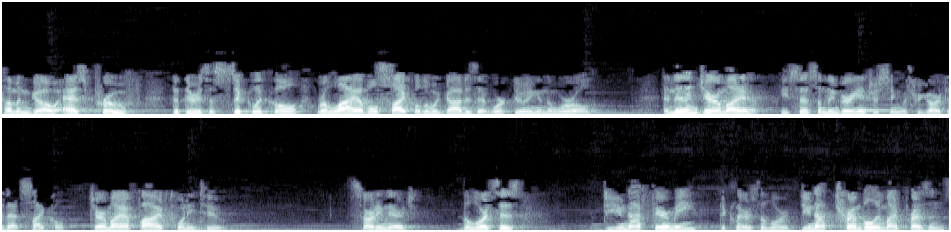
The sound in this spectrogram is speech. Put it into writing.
come and go as proof that there is a cyclical, reliable cycle to what God is at work doing in the world. And then in Jeremiah, he says something very interesting with regard to that cycle. Jeremiah 5:22. Starting there, the Lord says, "Do you not fear me?" declares the Lord. "Do you not tremble in my presence?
